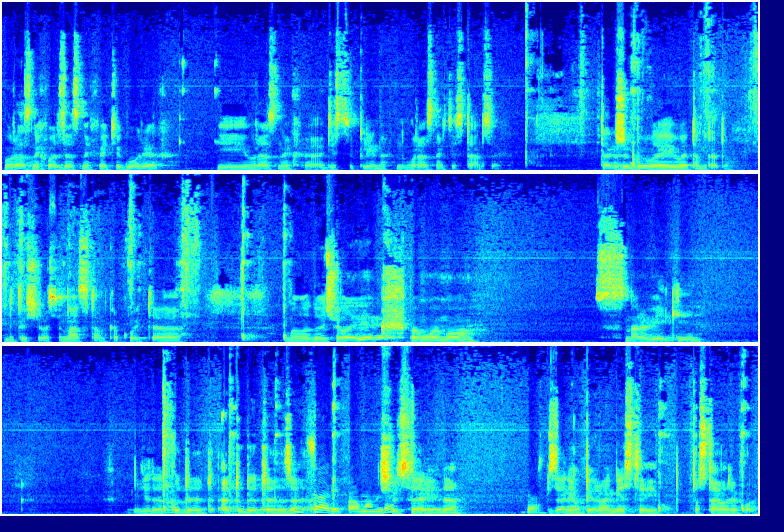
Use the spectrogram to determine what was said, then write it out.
в разных возрастных категориях и в разных э, дисциплинах, ну, в разных дистанциях. Также было и в этом году, в 2018 там какой-то молодой человек, по-моему, с Норвегии, где-то откуда оттуда это Швейцарии, по-моему, да? Швейцария, да. Да. Занял первое место и поставил рекорд.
